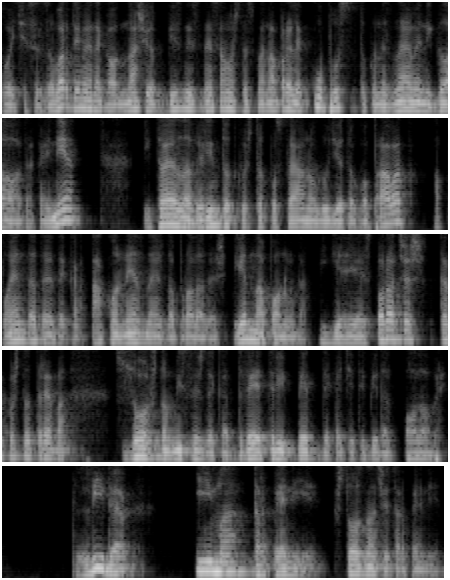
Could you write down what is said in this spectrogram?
кој ќе се завртиме дека од нашиот бизнис не само што сме направиле купус, туку не знаеме ни главата кај ние, и тоа е лавиринтот кој што постојано луѓето го прават, а поентата е дека ако не знаеш да продадеш една понуда и ги ја испорачаш како што треба, Зошто мислиш дека 2, 3, 5 дека ќе ти бидат подобри? Лидер има трпение. Што значи трпение?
